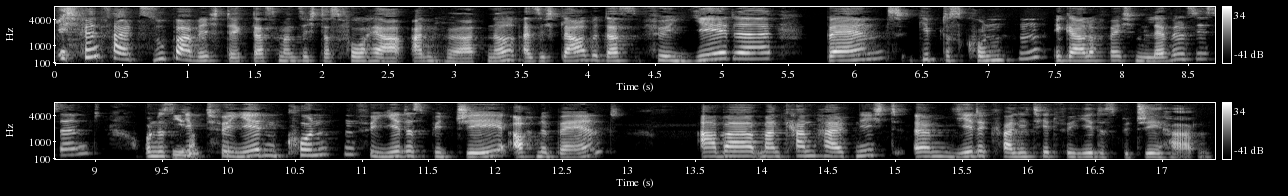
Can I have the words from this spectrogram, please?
Ich finde es halt super wichtig, dass man sich das vorher anhört. Ne? Also ich glaube, dass für jede Band gibt es Kunden, egal auf welchem Level sie sind. Und es ja. gibt für jeden Kunden, für jedes Budget auch eine Band. Aber man kann halt nicht ähm, jede Qualität für jedes Budget haben.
